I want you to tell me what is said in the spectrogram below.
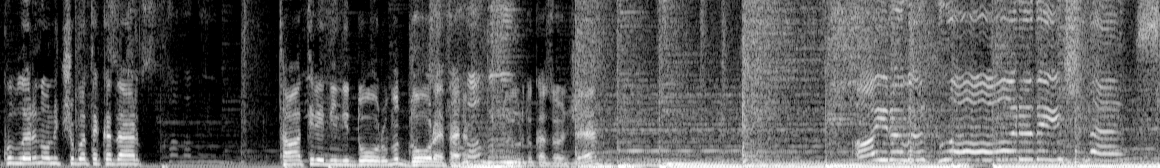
Okulların 13 Şubat'a kadar tatil edildiği doğru mu? Doğru efendim. Duyurduk az önce. Ayrılıklar değişmez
